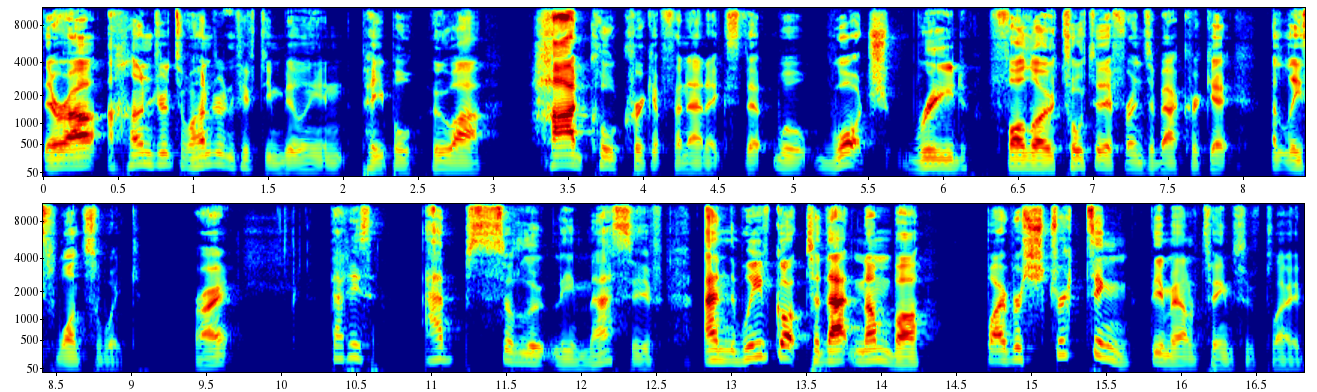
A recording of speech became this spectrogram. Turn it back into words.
there are 100 to 150 million people who are hardcore cricket fanatics that will watch, read, follow, talk to their friends about cricket at least once a week, right? That is absolutely massive. And we've got to that number by restricting the amount of teams who've played,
